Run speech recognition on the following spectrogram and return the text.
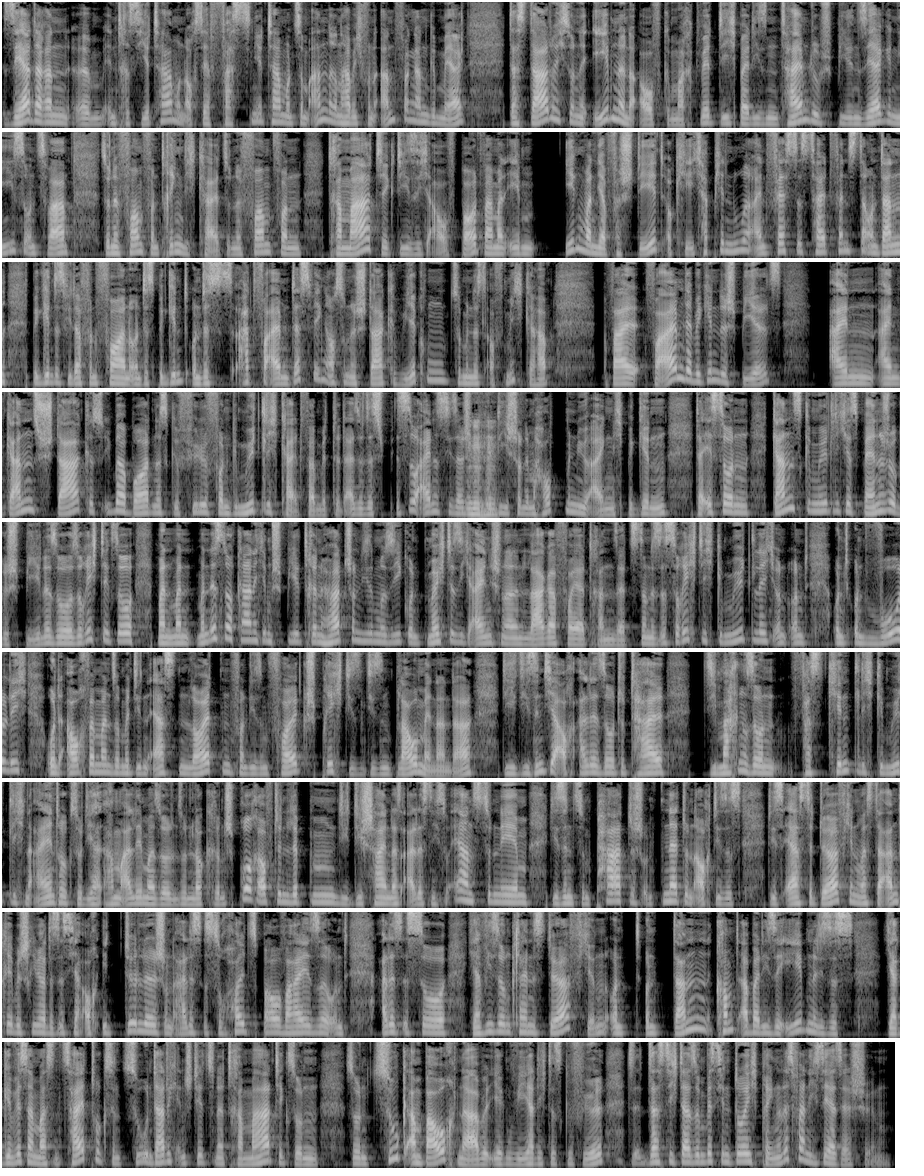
sehr daran ähm, interessiert haben und auch sehr fasziniert haben. Und zum anderen habe ich von Anfang an gemerkt, dass dadurch so eine Ebene aufgemacht wird, die ich bei diesen Time Loop Spielen sehr genieße. Und zwar so eine Form von Dringlichkeit, so eine Form von Dramatik, die sich aufbaut, weil man eben irgendwann ja versteht, okay, ich habe hier nur ein festes Zeitfenster und dann beginnt es wieder von vorne und es beginnt und es hat vor allem deswegen auch so eine starke Wirkung, zumindest auf mich gehabt, weil vor allem der Beginn des Spiels ein, ein ganz starkes, überbordendes Gefühl von Gemütlichkeit vermittelt. Also das ist so eines dieser Spiele, mhm. die schon im Hauptmenü eigentlich beginnen. Da ist so ein ganz gemütliches Banjo-Gespiele, so, so richtig so, man, man, man ist noch gar nicht im Spiel drin, hört schon diese Musik und möchte sich eigentlich schon an ein Lagerfeuer dran setzen. Und es ist so richtig gemütlich und, und, und, und wohlig. Und auch wenn man so mit den ersten Leuten von diesem Volk spricht, diesen, diesen Blaumännern da, die, die sind ja auch alle so total, die machen so einen fast kindlich gemütlichen Eindruck, so die haben alle immer so, so einen lockeren Spruch auf den Lippen, die, die scheinen das alles nicht so ernst zu nehmen, die sind sympathisch und nett und auch dieses, dieses erste Dörfchen, was der André beschrieben hat, das ist ja auch idyllisch und alles ist so Holzbauweise und alles ist so, ja, wie so ein kleines Dörfchen und, und dann kommt aber diese Ebene dieses, ja, gewissermaßen Zeitdrucks hinzu und dadurch entsteht so eine Dramatik, so ein, so ein Zug am Bauchnabel irgendwie, hatte ich das Gefühl, dass dich da so ein bisschen durchbringt und das fand ich sehr, sehr schön.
